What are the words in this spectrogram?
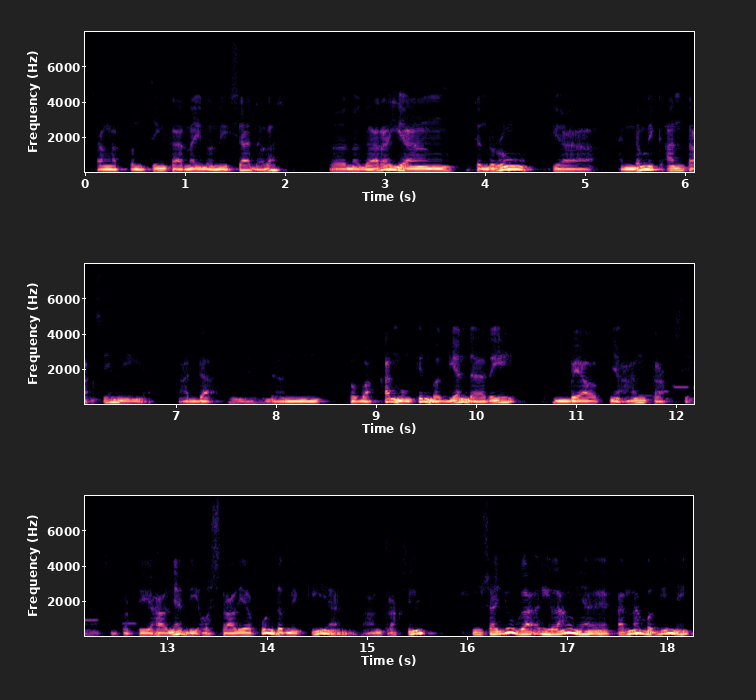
sangat penting karena Indonesia adalah negara yang cenderung ya endemik antraks ini ya, ada ya, dan bahkan mungkin bagian dari beltnya antraks ya. Seperti halnya di Australia pun demikian ya. antraks ini susah juga hilangnya ya, karena begini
